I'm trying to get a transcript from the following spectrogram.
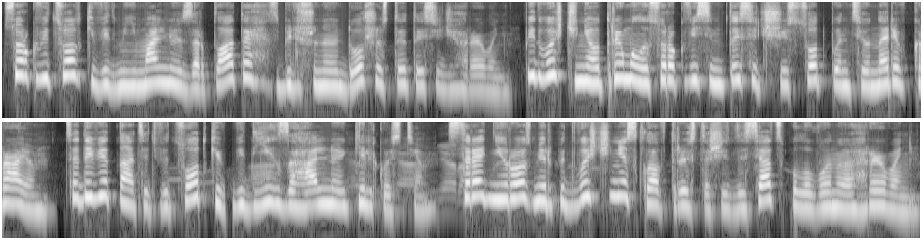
40% від мінімальної зарплати збільшеної до 6 тисяч гривень. Підвищення отримали 48 тисяч 600 пенсіонерів краю. Це 19% від їх загальної кількості. Середній розмір підвищення склав 360,5 гривень.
